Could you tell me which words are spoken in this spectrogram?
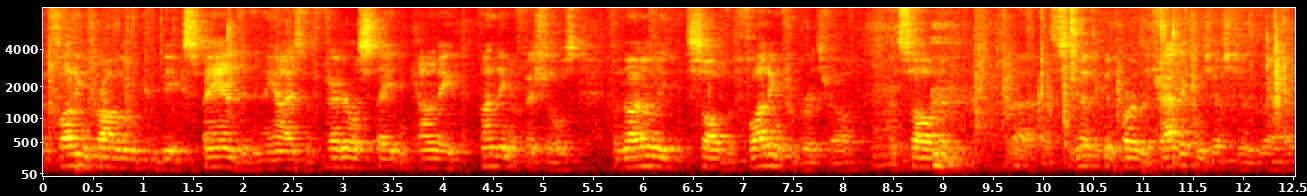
the flooding problem can be expanded in the eyes of federal, state, and county funding officials to not only solve the flooding for Bridgeville, but solve uh, a significant part of the traffic congestion there,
